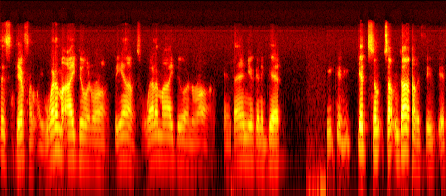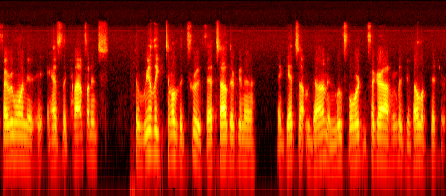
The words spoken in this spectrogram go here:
this differently. What am I doing wrong? Be honest. What am I doing wrong? And then you're going to get you can get some something done if you if everyone has the confidence to really tell the truth. That's how they're gonna uh, get something done and move forward and figure out how to develop pitchers.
